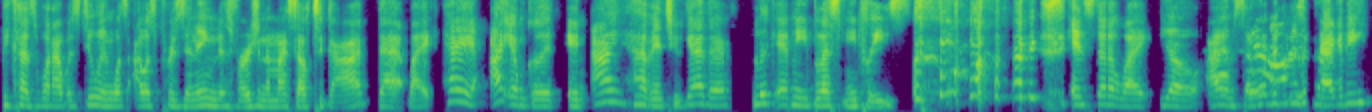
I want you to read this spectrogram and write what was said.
because what I was doing was I was presenting this version of myself to God that, like, hey, I am good and I have it together. Look at me, bless me, please. instead of like, yo, I am seven degrees of raggedy,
